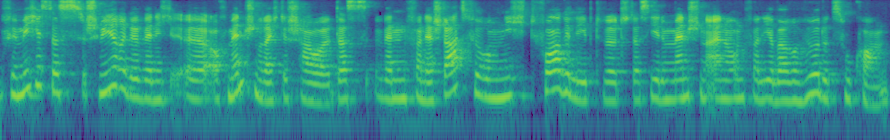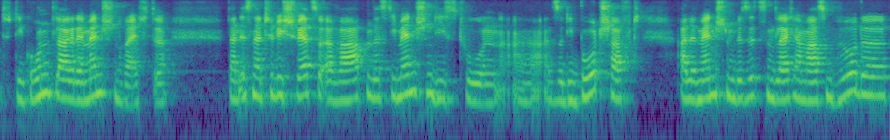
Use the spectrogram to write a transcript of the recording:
für mich ist das Schwierige, wenn ich auf Menschenrechte schaue, dass wenn von der Staatsführung nicht vorgelebt wird, dass jedem Menschen eine unverlierbare Würde zukommt, die Grundlage der Menschenrechte, dann ist natürlich schwer zu erwarten, dass die Menschen dies tun. Also die Botschaft, alle Menschen besitzen gleichermaßen Würde,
